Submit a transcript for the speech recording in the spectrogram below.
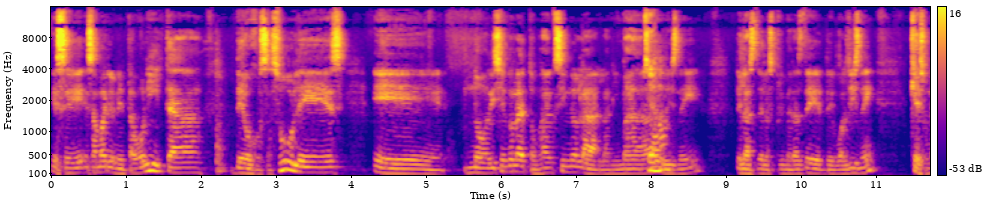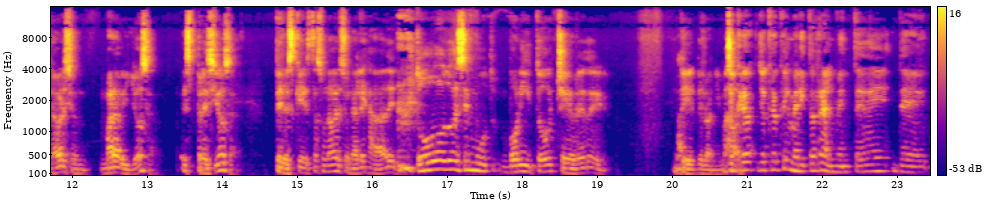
ese, esa marioneta bonita, de ojos azules, eh, no diciendo la de Tom Hanks, sino la, la animada Sí, de Disney, de las, de las primeras de, de Walt Disney, que es una versión maravillosa, es preciosa, pero es que esta es una versión alejada de todo ese mood bonito, chévere de, de, de lo animado. Yo creo, yo creo que el mérito realmente de, de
